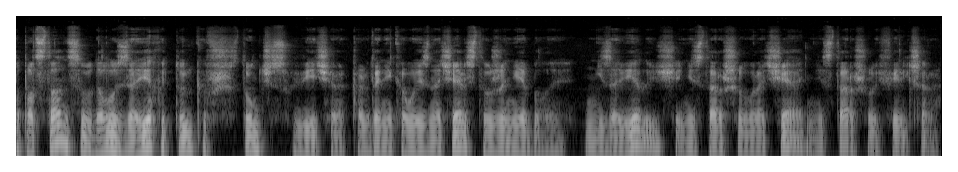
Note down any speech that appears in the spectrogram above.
На подстанцию удалось заехать только в шестом часу вечера, когда никого из начальства уже не было, ни заведующего, ни старшего врача, ни старшего фельдшера.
